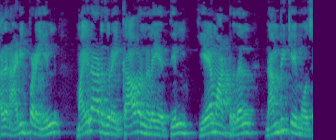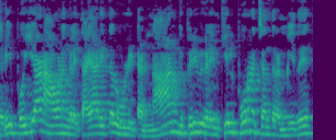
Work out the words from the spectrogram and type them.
அதன் அடிப்படையில் மயிலாடுதுறை காவல் நிலையத்தில் ஏமாற்றுதல் நம்பிக்கை மோசடி பொய்யான ஆவணங்களை தயாரித்தல் உள்ளிட்ட நான்கு பிரிவுகளின் கீழ் பூர்ணச்சந்திரன் மீது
